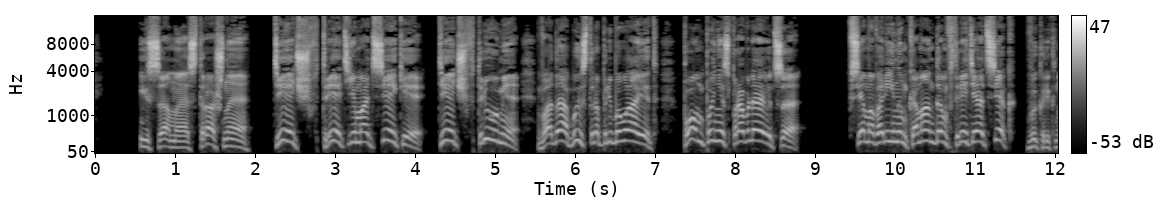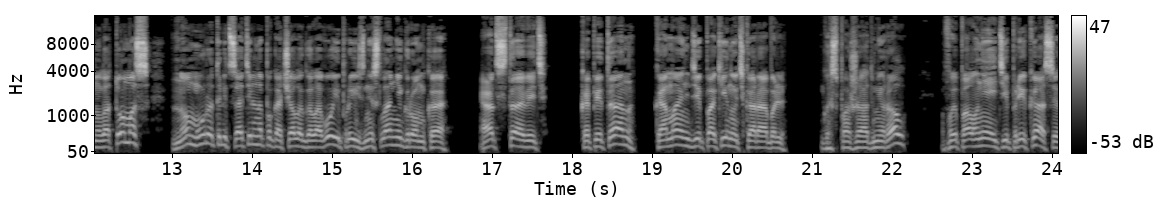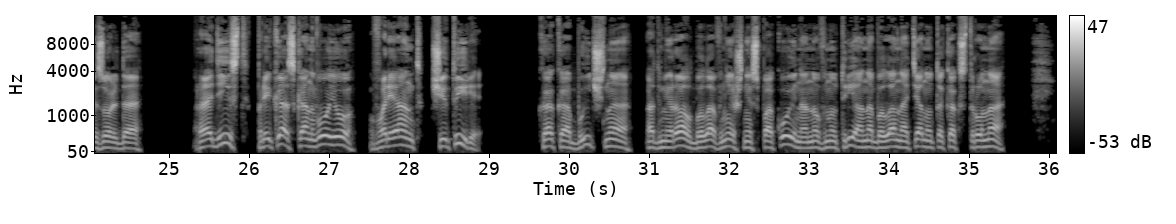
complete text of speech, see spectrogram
И самое страшное Течь в третьем отсеке! Течь в трюме! Вода быстро прибывает! Помпы не справляются!» «Всем аварийным командам в третий отсек!» – выкрикнула Томас, но Мур отрицательно покачала головой и произнесла негромко. «Отставить! Капитан, команде покинуть корабль!» «Госпожа адмирал?» «Выполняйте приказ, Изольда!» «Радист, приказ конвою, вариант 4». Как обычно, Адмирал была внешне спокойна, но внутри она была натянута как струна.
